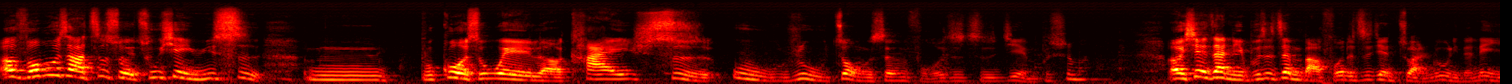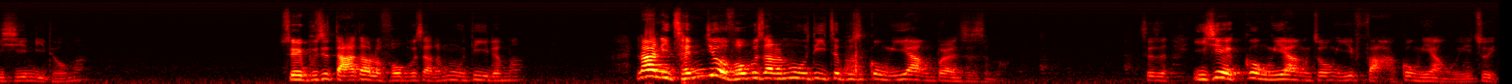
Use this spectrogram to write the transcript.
而佛菩萨之所以出现于世，嗯，不过是为了开示误入众生佛之之见，不是吗？而现在你不是正把佛的之见转入你的内心里头吗？所以不是达到了佛菩萨的目的了吗？那你成就佛菩萨的目的，这不是供养，不然是什么？这是一切供养中以法供养为最，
